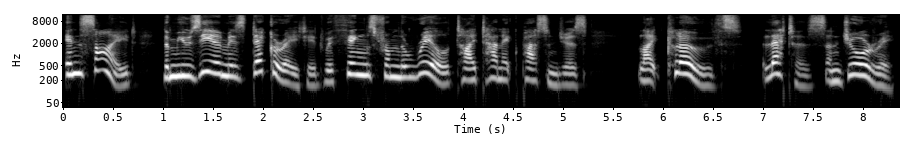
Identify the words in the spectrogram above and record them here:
Inside, the museum is decorated with things from the real Titanic passengers, like clothes, letters, and jewellery.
